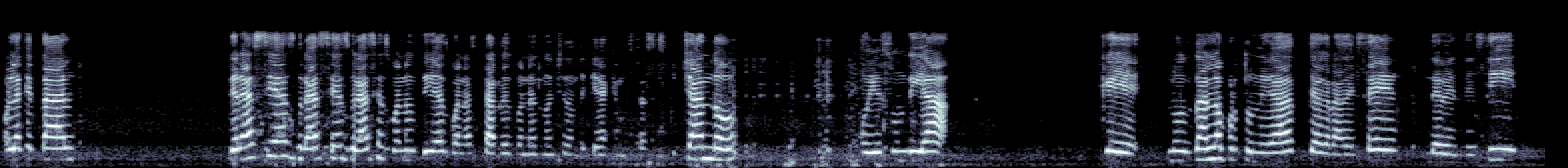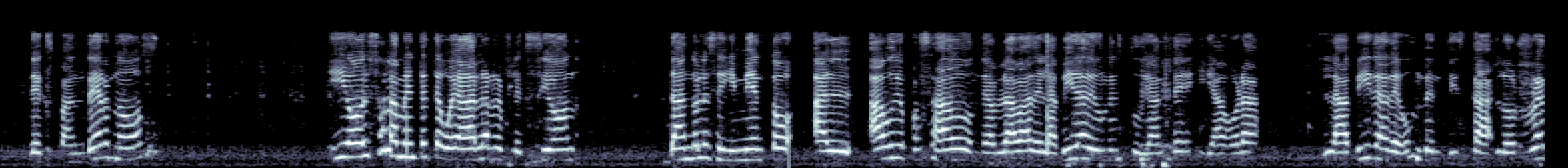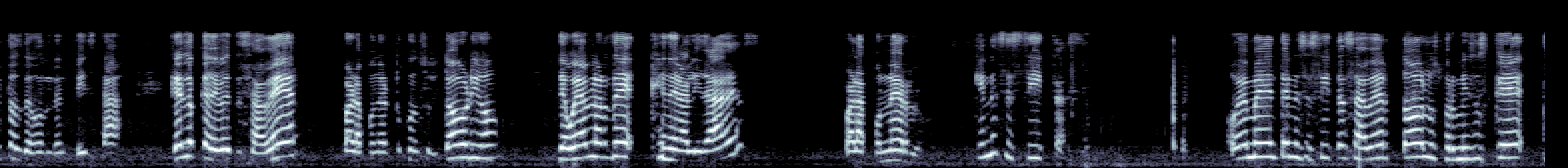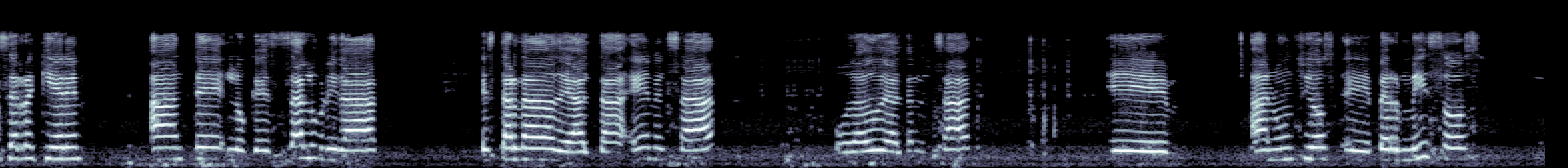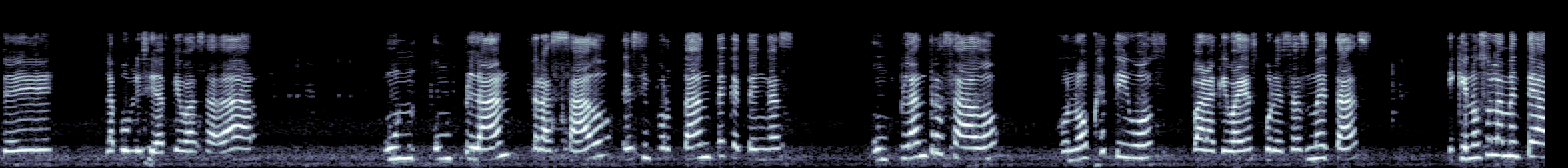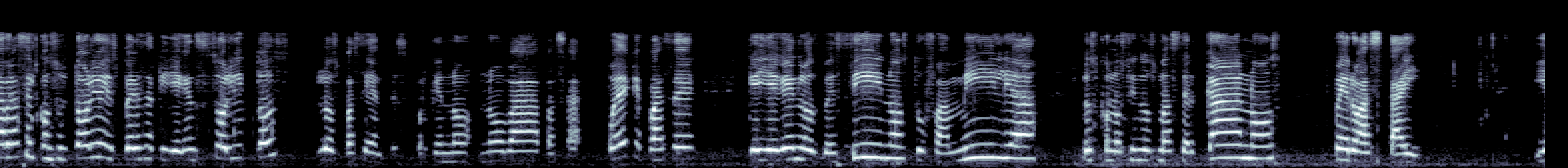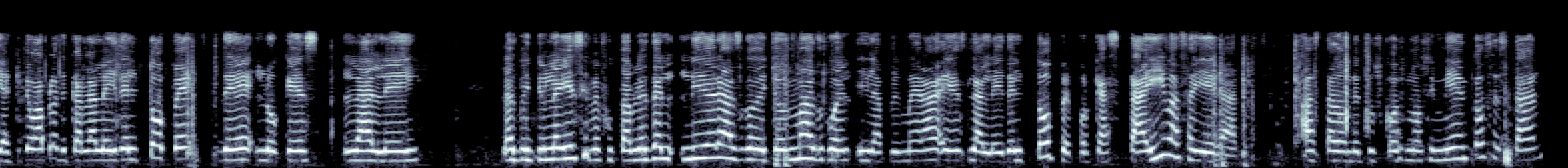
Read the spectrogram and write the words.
Hola, ¿qué tal? Gracias, gracias, gracias. Buenos días, buenas tardes, buenas noches, donde quiera que me estás escuchando. Hoy es un día que nos dan la oportunidad de agradecer, de bendecir, de expandernos. Y hoy solamente te voy a dar la reflexión dándole seguimiento al audio pasado donde hablaba de la vida de un estudiante y ahora la vida de un dentista, los retos de un dentista, qué es lo que debes de saber para poner tu consultorio. Te voy a hablar de generalidades para ponerlo. ¿Qué necesitas? Obviamente necesitas saber todos los permisos que se requieren ante lo que es salubridad, estar dada de alta en el SAT o dado de alta en el SAT, eh, anuncios, eh, permisos de la publicidad que vas a dar, un, un, plan trazado. Es importante que tengas un plan trazado con objetivos para que vayas por esas metas y que no solamente abras el consultorio y esperes a que lleguen solitos los pacientes, porque no, no va a pasar. Puede que pase que lleguen los vecinos, tu familia, los conocidos más cercanos, pero hasta ahí. Y aquí te voy a platicar la ley del tope de lo que es la ley, las 21 leyes irrefutables del liderazgo de John Maxwell. Y la primera es la ley del tope, porque hasta ahí vas a llegar, hasta donde tus conocimientos están.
